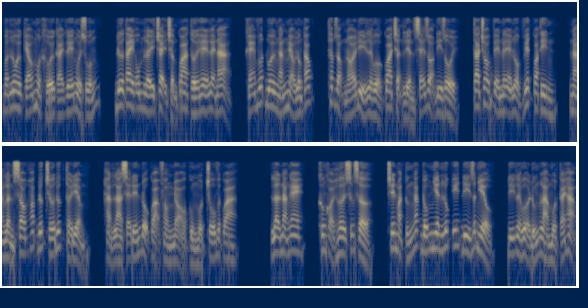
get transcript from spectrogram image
Bật lôi kéo một khối cái ghế ngồi xuống, đưa tay ôm lấy chạy chậm qua tới hễ lệ nạ khẽ vớt đuôi ngắn mèo lông tóc, thấp giọng nói đi lừa qua trận liền sẽ dọn đi rồi, ta cho tệ nệ lột viết qua tin, nàng lần sau hoắc đức chớ đức thời điểm, hẳn là sẽ đến độ quạ phòng nhỏ cùng một chỗ vượt qua. Lần nàng nghe, không khỏi hơi sững sờ trên mặt cứng ngắc đống nhiên lúc ít đi rất nhiều, đi lừa đúng là một cái hạm,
